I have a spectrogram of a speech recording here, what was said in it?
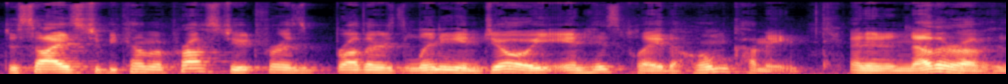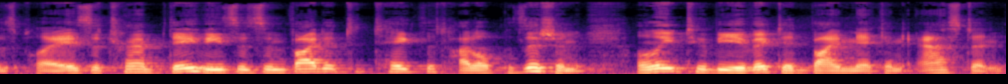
decides to become a prostitute for his brothers Lenny and Joey in his play The Homecoming. And in another of his plays, the tramp Davies is invited to take the title position, only to be evicted by Mick and Aston.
